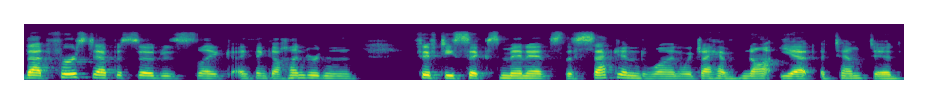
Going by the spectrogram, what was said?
that first episode was like I think 156 minutes. The second one, which I have not yet attempted,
